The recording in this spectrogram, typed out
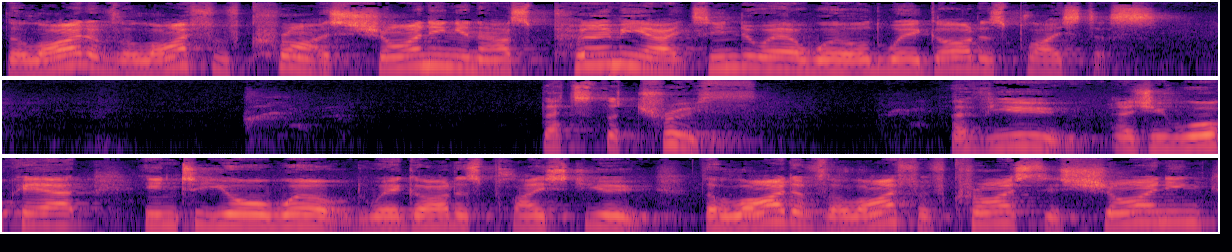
The light of the life of Christ shining in us permeates into our world where God has placed us. That's the truth of you as you walk out into your world where God has placed you. The light of the life of Christ is shining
